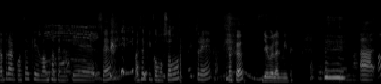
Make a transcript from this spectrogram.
Otra cosa que vamos a tener que hacer va a ser que como somos tres. Ajá. Llegó la almita. Ah, ¡ah!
